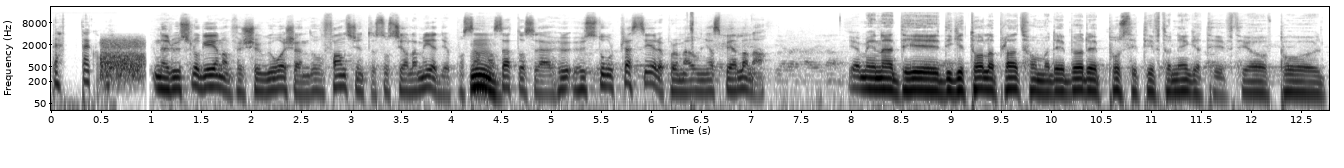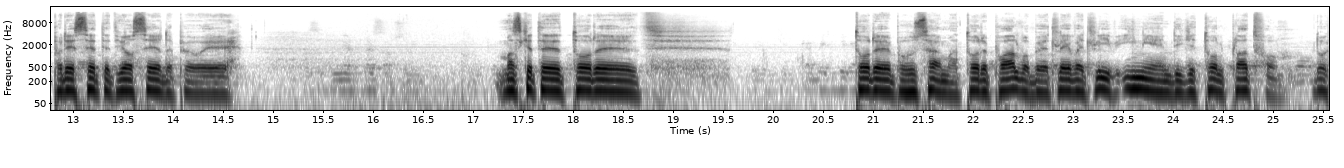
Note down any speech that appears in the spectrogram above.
detta kom. När du slog igenom för 20 år sedan, då fanns ju inte sociala medier på samma mm. sätt och sådär. Hur, hur stor press är det på de här unga spelarna? Jag menar det digitala plattformar, det är både positivt och negativt. Jag, på, på det sättet jag ser det på är... Man ska inte ta det... Ta det på, hur ta det på allvar, börja leva ett liv in i en digital plattform. Då,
